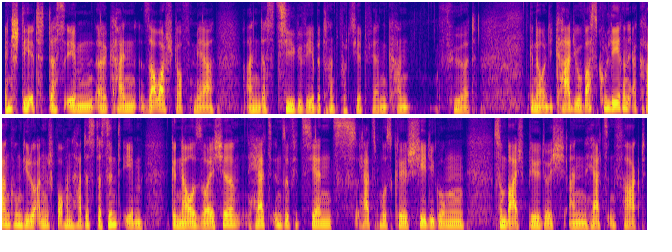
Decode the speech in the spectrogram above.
entsteht, dass eben äh, kein Sauerstoff mehr an das Zielgewebe transportiert werden kann, führt. Genau, und die kardiovaskulären Erkrankungen, die du angesprochen hattest, das sind eben genau solche. Herzinsuffizienz, Herzmuskelschädigungen, zum Beispiel durch einen Herzinfarkt.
